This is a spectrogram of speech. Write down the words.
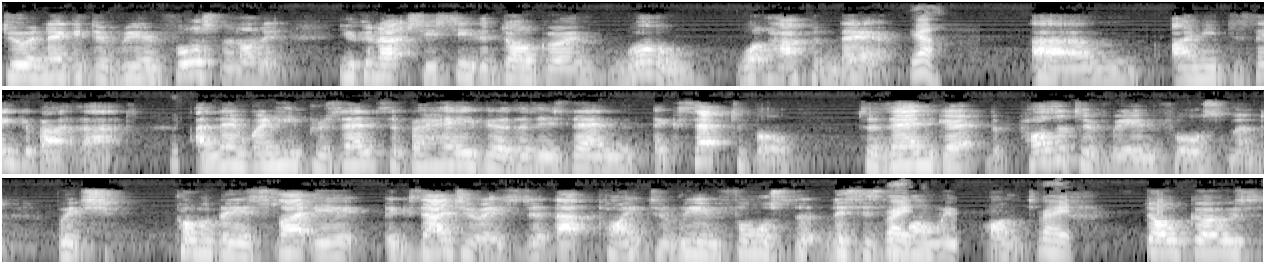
do a negative reinforcement on it, you can actually see the dog going, "Whoa, what happened there?" Yeah. um, I need to think about that. And then when he presents a behavior that is then acceptable, to then get the positive reinforcement, which probably is slightly exaggerated at that point to reinforce that this is the Right. one we want. Right. Dog goes,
